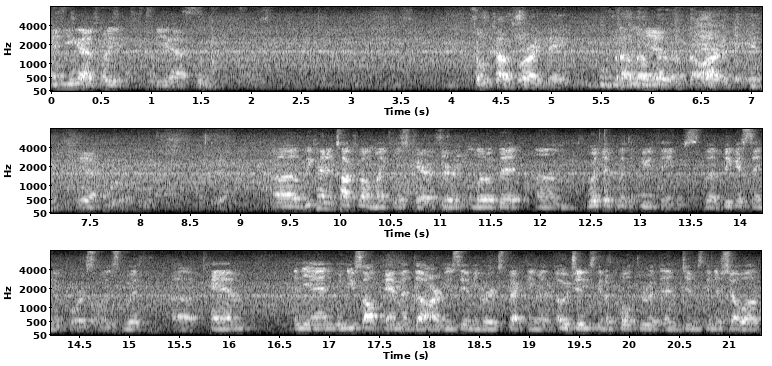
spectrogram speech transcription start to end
And you guys, what do you, what do you have? Some of the comments were already made, but I love Yeah. the, the art at the end. Yeah. Uh, we kind of talked about Michael's character a little bit um, with a, with a few things. The biggest thing, of course, was with uh, Pam. In the end, when you saw Pam at the art museum, you were expecting like, oh, Jim's gonna pull through it, and Jim's gonna show up.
